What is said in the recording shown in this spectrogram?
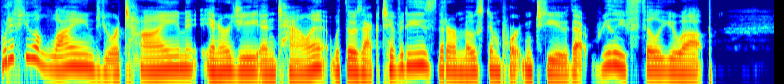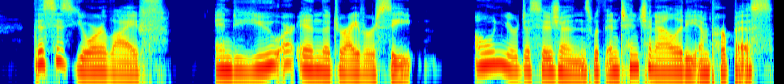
What if you aligned your time, energy, and talent with those activities that are most important to you, that really fill you up? This is your life, and you are in the driver's seat. Own your decisions with intentionality and purpose.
